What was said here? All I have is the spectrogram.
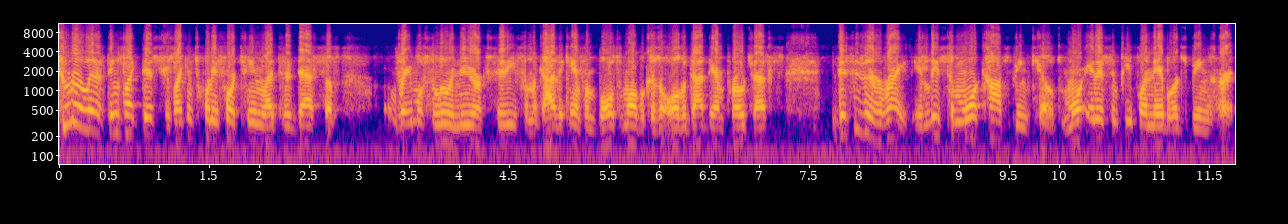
sooner or later, things like this, just like in 2014, led to the deaths of Ramos and Liu in New York City from a guy that came from Baltimore because of all the goddamn protests. This isn't right. It leads to more cops being killed, more innocent people in neighborhoods being hurt.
